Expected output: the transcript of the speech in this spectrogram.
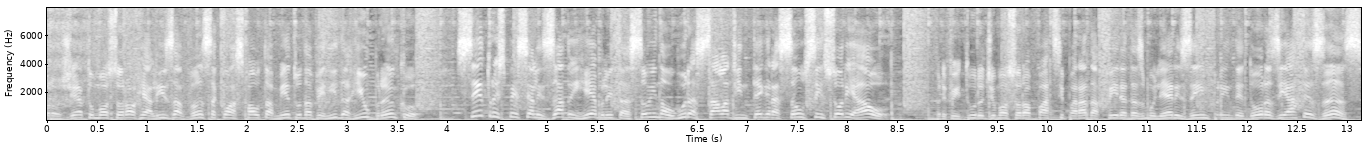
Projeto Mossoró realiza avança com asfaltamento da Avenida Rio Branco. Centro especializado em reabilitação inaugura sala de integração sensorial. Prefeitura de Mossoró participará da Feira das Mulheres Empreendedoras e Artesãs.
